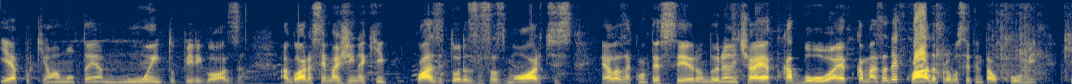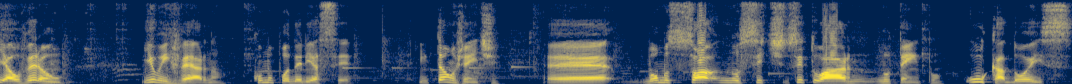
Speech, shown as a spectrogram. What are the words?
e é porque é uma montanha muito perigosa. Agora, você imagina que quase todas essas mortes elas aconteceram durante a época boa, a época mais adequada para você tentar o cume, que é o verão. E o inverno? Como poderia ser? Então, gente, é, vamos só nos situar no tempo. O K2,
